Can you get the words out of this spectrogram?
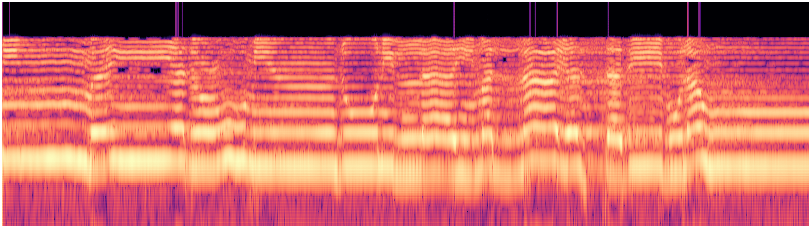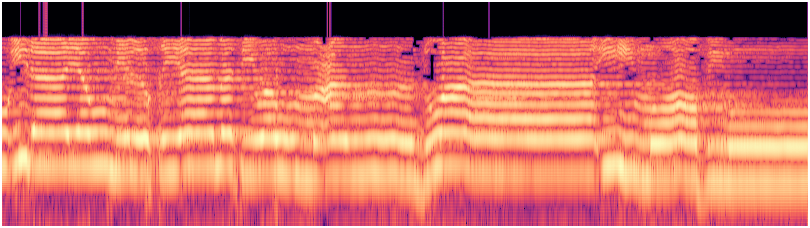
ممن يدعو من دون الله من لا يستجيب له الى يوم القيامه وهم عن دعائهم غافلون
